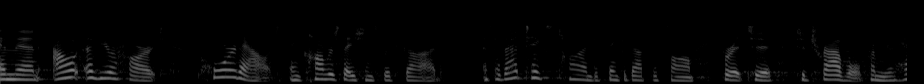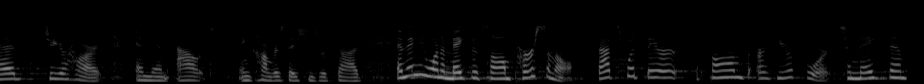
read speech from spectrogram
and then out of your heart poured out in conversations with God. And so that takes time to think about the psalm, for it to, to travel from your head to your heart and then out in conversations with God. And then you want to make the psalm personal. That's what their Psalms are here for, to make them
